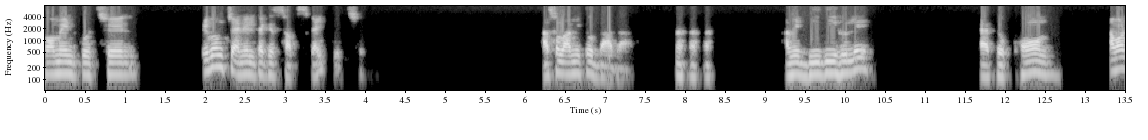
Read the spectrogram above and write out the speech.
কমেন্ট করছেন এবং চ্যানেলটাকে সাবস্ক্রাইব করছেন। আসলে আমি তো দাদা। আমি দিদি হলে এতক্ষণ আমার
